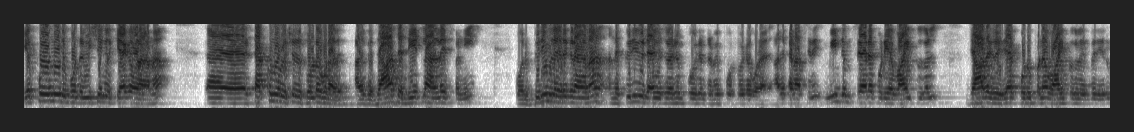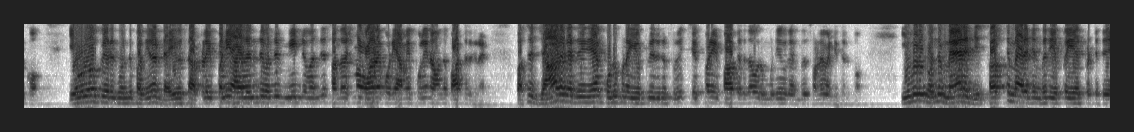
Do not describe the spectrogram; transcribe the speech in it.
எப்போதுமே இது போன்ற விஷயங்கள் கேட்க வராங்கன்னா டக்குன்னு ஒரு விஷயத்த சொல்லக்கூடாது. அதுக்கு ஜாத்த டீட்லாம் அனலைஸ் பண்ணி ஒரு பிரிவுல இருக்கிறாங்கன்னா அந்த பிரிவு டைவர்ஸ் வரைக்கும் போயிடுன்ற மாதிரி போட்டு விடக்கூடாது. அதுக்கான மீண்டும் சேரக்கூடிய வாய்ப்புகள் ஜாதக ரீதியாக கொடுப்பின வாய்ப்புகள் என்பது இருக்கும். எவ்வளவு பேருக்கு வந்து பாத்தீங்கன்னா டைவர்ஸ் அப்ளை பண்ணி அதுல இருந்து வந்து மீண்டும் வந்து சந்தோஷமா வாழக்கூடிய அமைப்புகளையும் நான் வந்து பார்த்திருக்கிறேன். ஃபர்ஸ்ட் ஜாதக ரீதியாக கொடுப்பின எப்படி இருக்குன்னு சொல்லி செக் பண்ணி பார்த்துட்டு தான் ஒரு முடிவுகள் என்பது சொல்ல வேண்டியது இருக்கும். இவருக்கு வந்து மேரேஜ் ஃபர்ஸ்ட் மேரேஜ் என்பது எப்ப ஏற்பட்டது?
